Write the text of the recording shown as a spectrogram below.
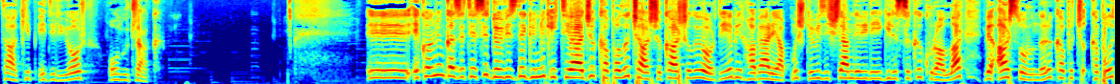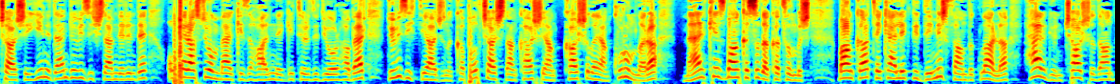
takip ediliyor olacak. Ee, Ekonomim gazetesi dövizde günlük ihtiyacı kapalı çarşı karşılıyor diye bir haber yapmış. Döviz işlemleriyle ilgili sıkı kurallar ve arz sorunları kapı, kapalı çarşıyı yeniden döviz işlemlerinde operasyon merkezi haline getirdi diyor haber. Döviz ihtiyacını kapalı çarşıdan karşılayan, karşılayan kurumlara Merkez Bankası da katılmış. Banka tekerlekli demir sandıklarla her gün çarşıdan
